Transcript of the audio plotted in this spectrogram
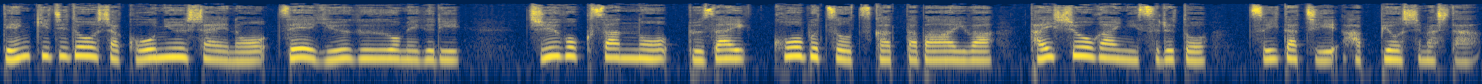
電気自動車購入者への税優遇をめぐり、中国産の部材、鉱物を使った場合は対象外にすると1日発表しました。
